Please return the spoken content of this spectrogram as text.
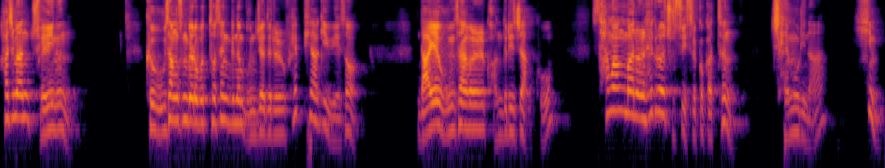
하지만 죄인은 그 우상숭배로부터 생기는 문제들을 회피하기 위해서 나의 운상을 건드리지 않고 상황만을 해결해 줄 수 있을 것 같은 재물이나 힘,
